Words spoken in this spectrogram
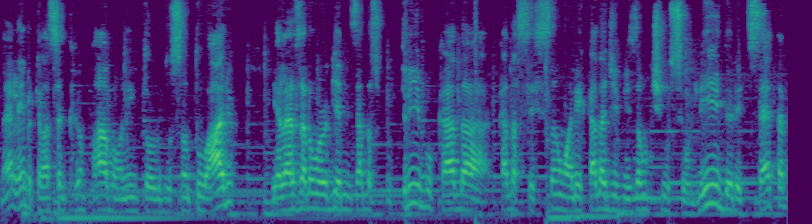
Né? Lembra que elas acampavam ali em torno do santuário e elas eram organizadas por tribo, cada, cada seção ali, cada divisão tinha o seu líder, etc.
